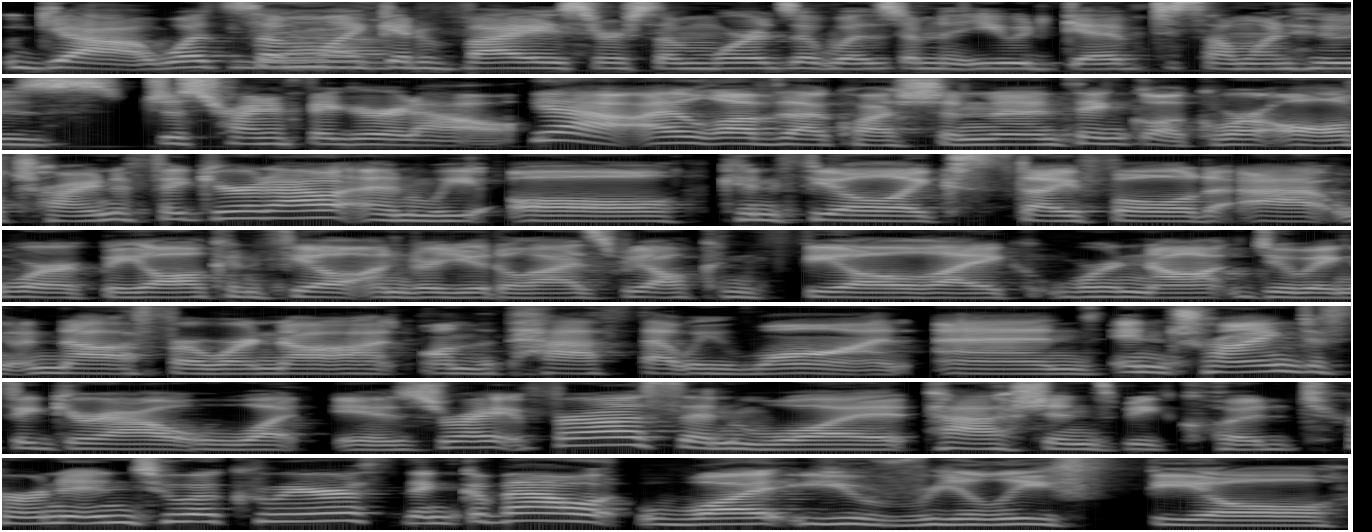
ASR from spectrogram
yeah, what's some yeah. like advice or some words of wisdom that you would give to someone who's just trying to figure it out? Yeah, I love that question. And I think, look, we're all trying to figure it out and we all can feel like stifled at work. We all can feel underutilized. We all can feel like we're not doing enough or we're not on the path that we want. And in trying to figure out what is right for us and what passions we could turn into a career, think about what you really feel.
